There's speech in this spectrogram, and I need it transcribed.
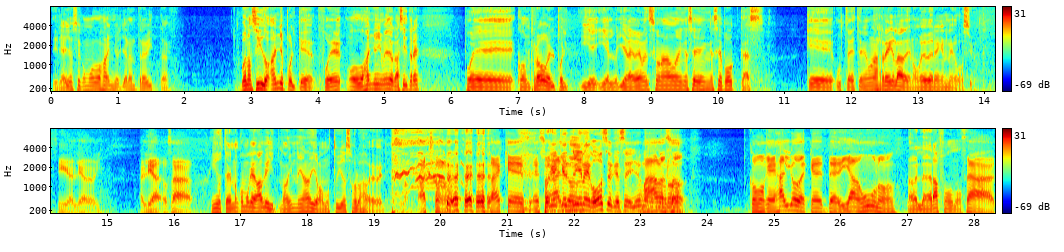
diría yo, hace como dos años ya la entrevista. Bueno, sí, dos años porque fue, o dos años y medio, casi tres, pues con Robert, por- y, y él, y él había mencionado en ese, en ese podcast que ustedes tenían una regla de no beber en el negocio. Sí, al día de hoy. Al día, o sea, Y ustedes no como que, ok, no hay nadie, vamos tú y yo solos a beber. macho, no. ¿Sabes qué? Eso es Porque es que algo- no hay negocio, qué sé yo. Como que no- eso- como que es algo de que de día uno, La verdadera FOMO. o sea,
